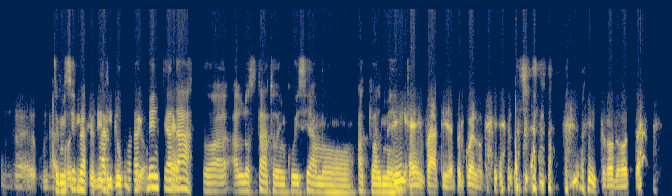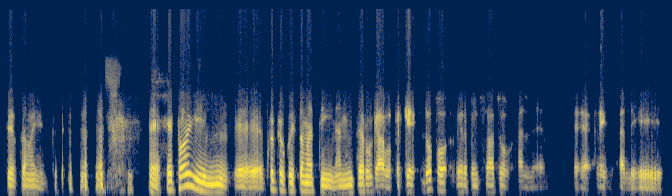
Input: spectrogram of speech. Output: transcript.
un, una che mi sembra di dubbio. Eh. adatto a, allo stato in cui siamo attualmente. Sì, eh, infatti è per quello che l'abbiamo introdotta, certamente. Eh, e poi mm, eh, proprio questa mattina mi interrogavo perché dopo aver pensato al, eh, alle, alle,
